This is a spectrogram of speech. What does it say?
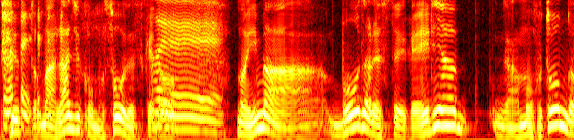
ピュッと。まあラジコもそうですけど、え。まあ今ボーダレスというかエリアがもうほとんど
